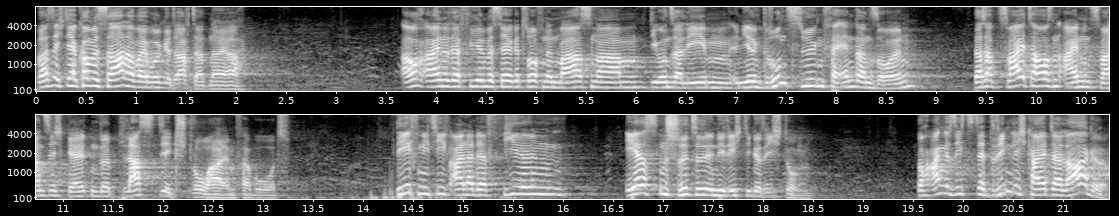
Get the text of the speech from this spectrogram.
Was sich der Kommissar dabei wohl gedacht hat, naja. Auch eine der vielen bisher getroffenen Maßnahmen, die unser Leben in ihren Grundzügen verändern sollen, das ab 2021 geltende Plastikstrohhalmverbot. Definitiv einer der vielen ersten Schritte in die richtige Richtung. Doch angesichts der Dringlichkeit der Lage,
